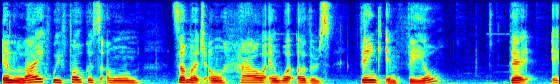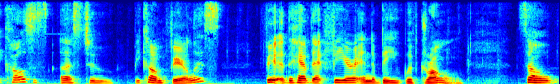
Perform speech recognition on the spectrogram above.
In life, we focus on so much on how and what others think and feel, that it causes us to become fearless, fear, to have that fear and to be withdrawn. So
